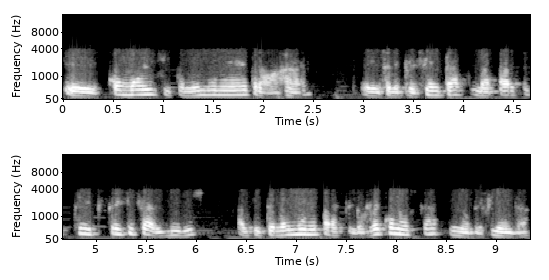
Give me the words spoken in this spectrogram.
eh, cómo el sistema inmune debe trabajar, eh, se le presenta la parte crítica del virus al sistema inmune para que lo reconozca y nos defienda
